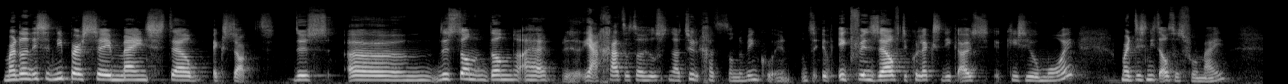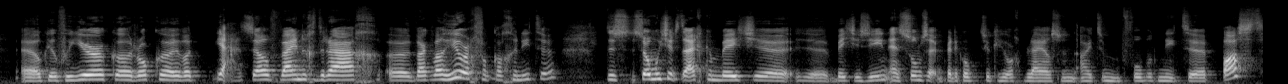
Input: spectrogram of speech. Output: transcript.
Maar dan is het niet per se mijn stijl exact. Dus, um, dus dan, dan uh, ja, gaat het al heel Natuurlijk gaat het dan de winkel in. Want ik vind zelf de collectie die ik uitkies heel mooi. Maar het is niet altijd voor mij. Uh, ook heel veel jurken, rokken, wat ja, zelf weinig draag, uh, waar ik wel heel erg van kan genieten. Dus zo moet je het eigenlijk een beetje, een beetje zien. En soms ben ik ook natuurlijk heel erg blij als een item bijvoorbeeld niet past.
